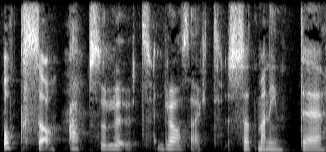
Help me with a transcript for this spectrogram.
också. Absolut, bra sagt. Så att man inte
